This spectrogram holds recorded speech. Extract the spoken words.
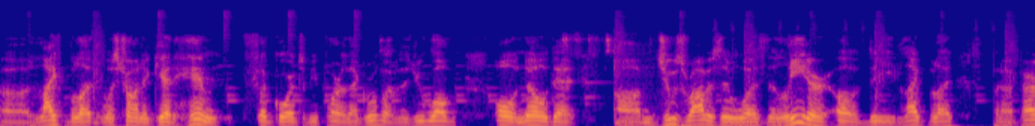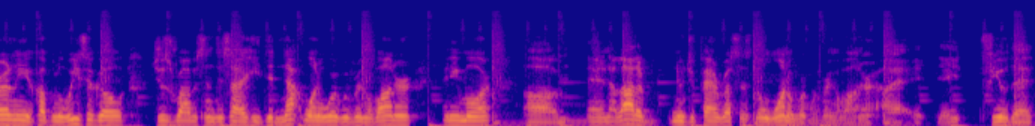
uh, Lifeblood was trying to get him Flip Gordon to be part of that group. As you well all know that um, Juice Robinson was the leader of the Lifeblood, but apparently a couple of weeks ago, Juice Robinson decided he did not want to work with Ring of Honor anymore. Um, and a lot of New Japan wrestlers don't want to work with Ring of Honor. I, they feel that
